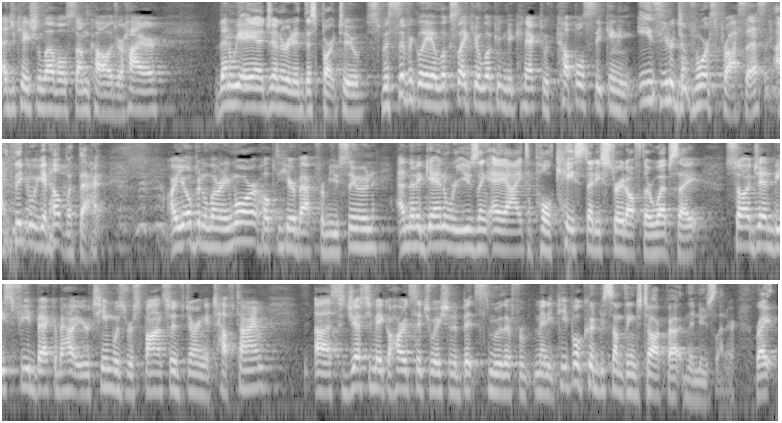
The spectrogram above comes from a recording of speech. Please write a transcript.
education level, some college or higher. Then we AI generated this part too. Specifically, it looks like you're looking to connect with couples seeking an easier divorce process. I think we can help with that. Are you open to learning more? Hope to hear back from you soon. And then again, we're using AI to pull case studies straight off their website. Saw GenB's feedback about how your team was responsive during a tough time. Uh, suggest you make a hard situation a bit smoother for many people could be something to talk about in the newsletter, right?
